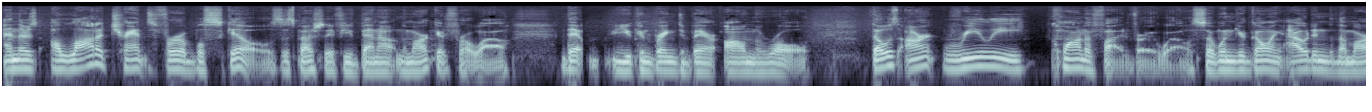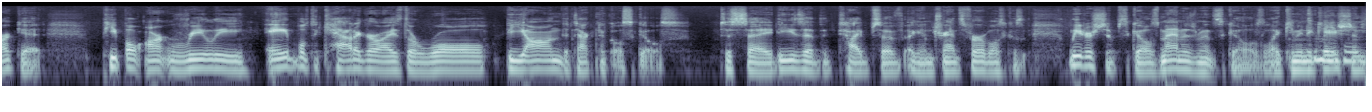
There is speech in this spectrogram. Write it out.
And there's a lot of transferable skills, especially if you've been out in the market for a while, that you can bring to bear on the role. Those aren't really quantified very well. So when you're going out into the market, people aren't really able to categorize their role beyond the technical skills to say these are the types of again transferable skills leadership skills management skills like communication, Communication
